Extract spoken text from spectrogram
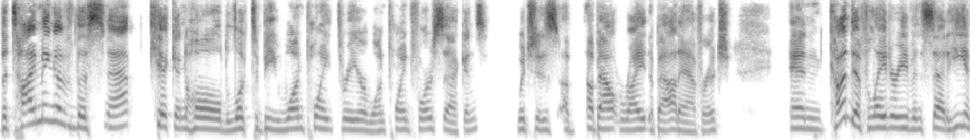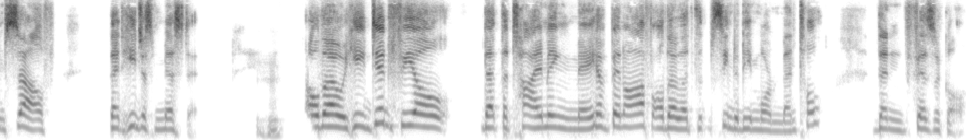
The timing of the snap, kick, and hold looked to be 1.3 or 1.4 seconds, which is a, about right, about average. And Cundiff later even said he himself that he just missed it. Mm-hmm. Although he did feel that the timing may have been off, although that seemed to be more mental than physical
